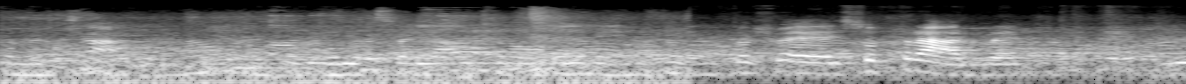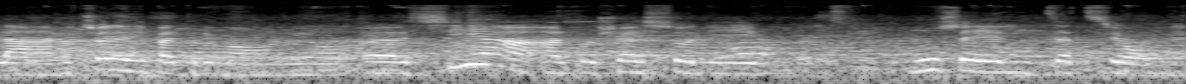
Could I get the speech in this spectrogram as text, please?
commerciale, no? Questo è l'altro elemento, cioè sottrarre la nozione di patrimonio eh, sia al processo di musealizzazione,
